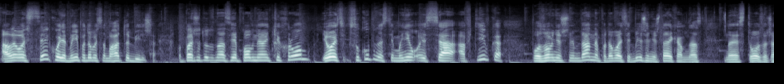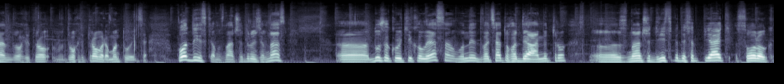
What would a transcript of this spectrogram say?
Але ось цей колір мені подобається набагато більше. По-перше, тут у нас є повний антихром. І ось в сукупності мені ось ця автівка по зовнішнім даним подобається більше, ніж та, яка в нас на СТО, звичайно, двохлітрово, ремонтується. По дискам, значить, друзі, в нас Дуже круті колеса, вони 20-го діаметру, е, значить 255 40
